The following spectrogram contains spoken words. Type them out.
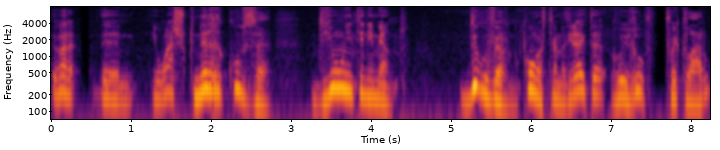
Agora, uh, eu acho que na recusa de um entendimento de governo com a extrema-direita, Rui Rio foi claro,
